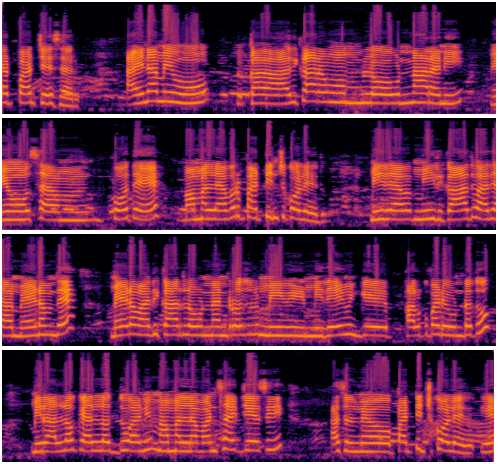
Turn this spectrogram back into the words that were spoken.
ఏర్పాటు చేశారు. అయినా మేము అధికారంలో ఉన్నారని మేము పోతే మమ్మల్ని ఎవరు పట్టించుకోలేదు. మీది మీది కాదు అది ఆ మేడందే. మేడం అధికారంలో ఉన్న రోజులు మీ మీదేమి పలుకుబడి ఉండదు. మీరు అల్లోకి వెళ్ళొద్దు అని మమ్మల్ని వన్ సైడ్ చేసి అసలు పట్టించుకోలేదు. ఏ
